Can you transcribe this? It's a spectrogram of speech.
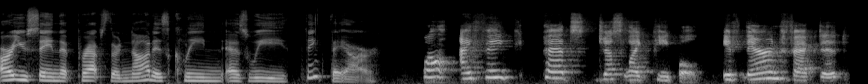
Are you saying that perhaps they're not as clean as we think they are? Well, I think pets, just like people, if they're infected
